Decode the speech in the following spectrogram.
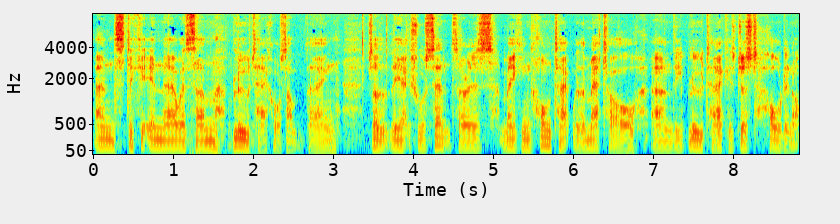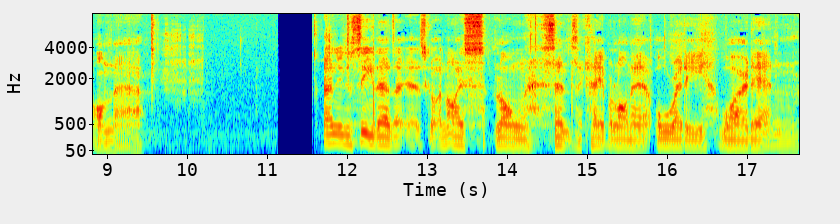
and stick it in there with some Blu Tack or something so that the actual sensor is making contact with the metal and the Blu Tack is just holding it on there. And you can see there that it's got a nice long sensor cable on it already wired in.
